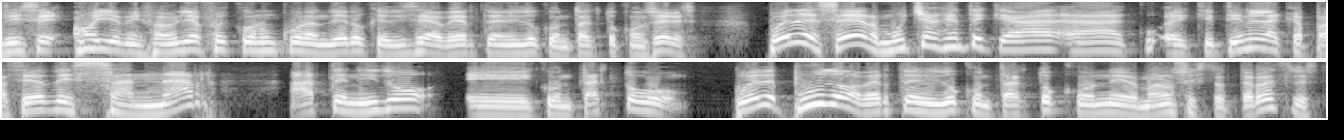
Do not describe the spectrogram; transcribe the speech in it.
Dice, oye, mi familia fue con un curandero que dice haber tenido contacto con seres. Puede ser, mucha gente que, ha, eh, que tiene la capacidad de sanar ha tenido eh, contacto puede, pudo haber tenido contacto con hermanos extraterrestres.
